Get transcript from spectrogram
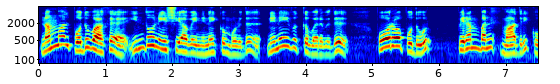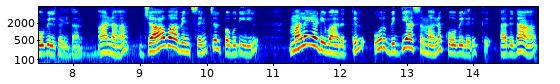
நம்மால் பொதுவாக இந்தோனேஷியாவை நினைக்கும் பொழுது நினைவுக்கு வருவது போரோபுதூர் பிரம்பன் மாதிரி கோவில்கள்தான். ஆனால் ஜாவாவின் சென்ட்ரல் பகுதியில் மலையடிவாரத்தில் ஒரு வித்தியாசமான கோவில் இருக்குது அதுதான்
